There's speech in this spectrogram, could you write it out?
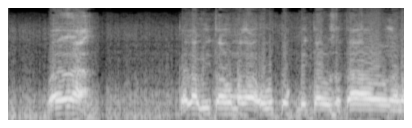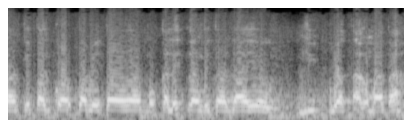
Wala na. Kala bitaw mga utok bitaw sa tao nga makitag kwarta bitaw nga mukalit lang bitaw dayo ligwat ang mata.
